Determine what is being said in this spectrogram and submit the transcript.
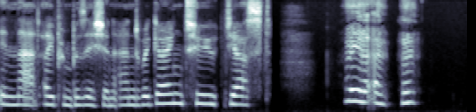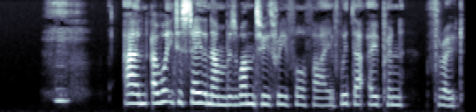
in that open position, and we're going to just. And I want you to say the numbers one, two, three, four, five with that open throat.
